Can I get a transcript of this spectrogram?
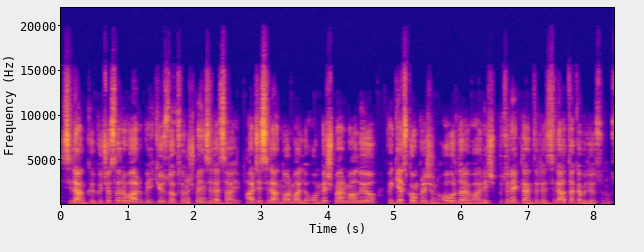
Silahın 43 hasarı var ve 293 menzile sahip. Ayrıca silah normalde 15 mermi alıyor ve Gas Compression Overdrive hariç bütün eklentileri silaha takabiliyorsunuz.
